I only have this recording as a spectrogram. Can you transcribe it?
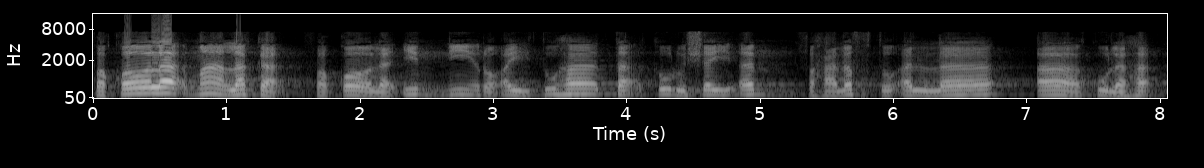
faqala ma laka faqala inni ra'aituha ta'kulu syai'an fahalaftu alla akulaha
